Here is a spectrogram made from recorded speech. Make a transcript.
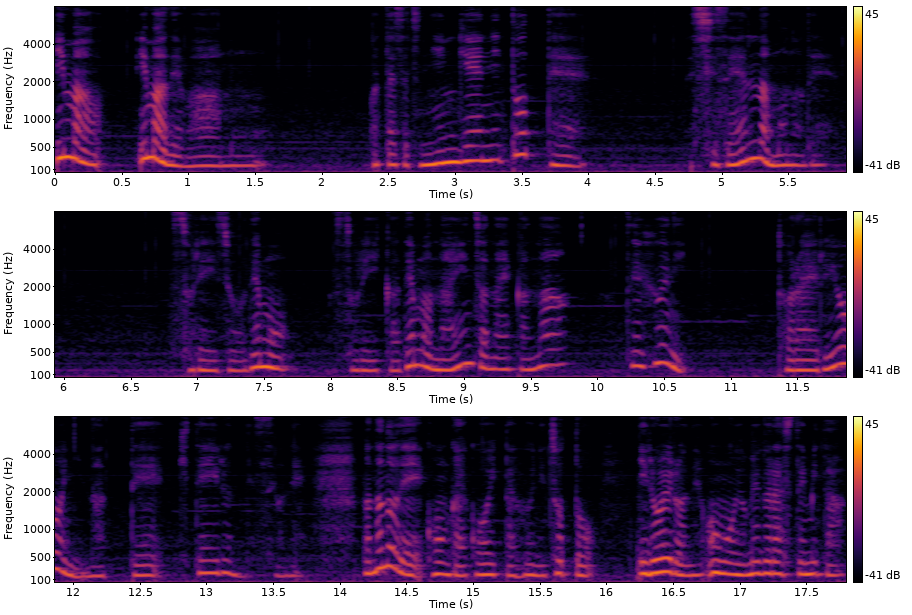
今今ではもう私たち人間にとって自然なものでそれ以上でもそれ以下でもないんじゃないかなというふうに捉えるようになってきているんですよね。まあ、なので今回こういったふうにちょっといろいろね思いを巡らせてみた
